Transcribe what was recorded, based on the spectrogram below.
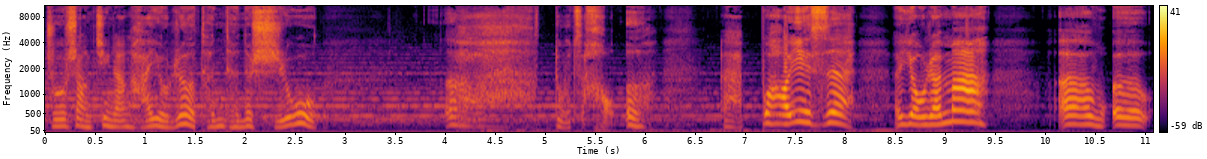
桌上竟然还有热腾腾的食物。啊，肚子好饿！啊，不好意思，有人吗？呃呃，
